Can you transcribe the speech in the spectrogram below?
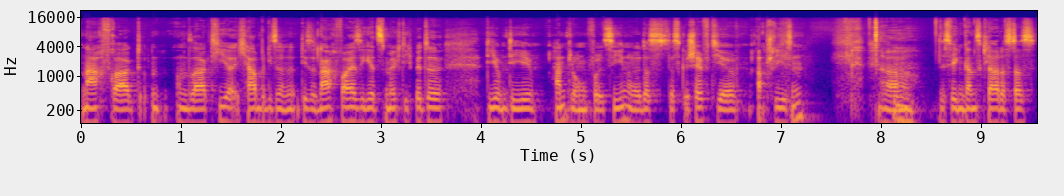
nachfragt und, und sagt, hier, ich habe diese, diese Nachweise, jetzt möchte ich bitte die und die Handlungen vollziehen oder das, das Geschäft hier abschließen. Ähm, ja. Deswegen ganz klar, dass das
